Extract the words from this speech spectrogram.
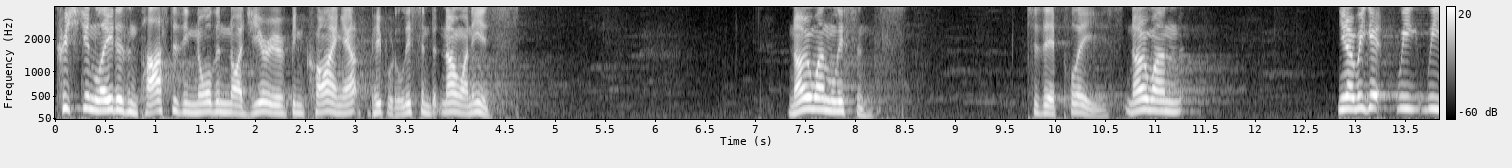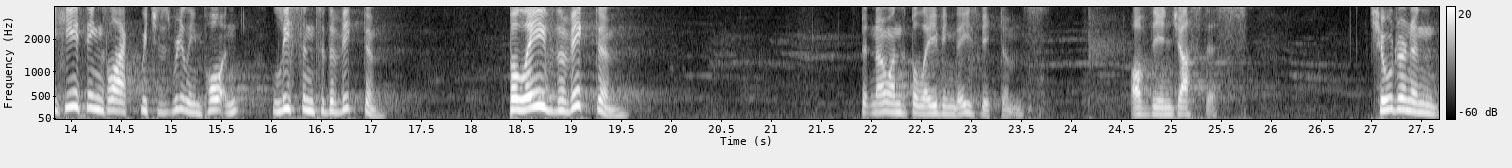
Christian leaders and pastors in northern Nigeria have been crying out for people to listen, but no one is. No one listens to their pleas. No one, you know, we, get, we, we hear things like, which is really important listen to the victim, believe the victim. But no one's believing these victims of the injustice. Children and,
